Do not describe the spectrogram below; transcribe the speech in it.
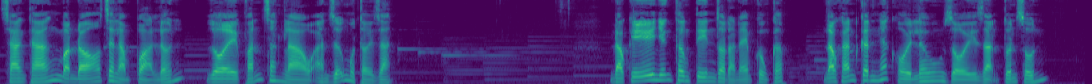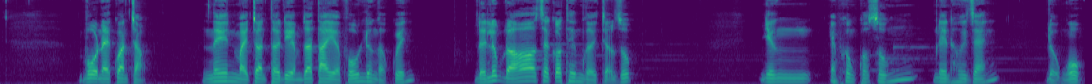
Sang tháng bọn đó sẽ làm quả lớn, rồi phắn sang Lào an dưỡng một thời gian. Đọc kỹ những thông tin do đàn em cung cấp. Đạo khán cân nhắc hồi lâu rồi dặn Tuấn xuống. Vụ này quan trọng, nên mày chọn thời điểm ra tay ở phố Lương Ngọc Quyến. Đến lúc đó sẽ có thêm người trợ giúp. Nhưng em không có súng nên hơi rén. Đồ ngu.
